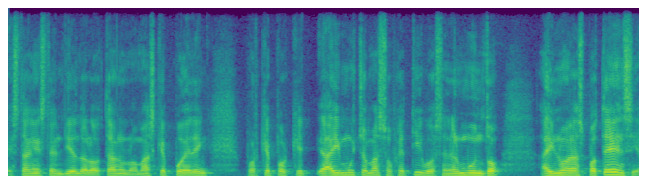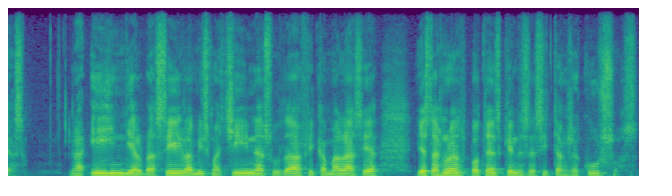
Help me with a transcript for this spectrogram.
están extendiendo la OTAN lo más que pueden, ¿por qué? Porque hay muchos más objetivos en el mundo, hay nuevas potencias, la India, el Brasil, la misma China, Sudáfrica, Malasia, y estas nuevas potencias que necesitan recursos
